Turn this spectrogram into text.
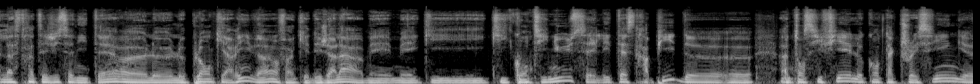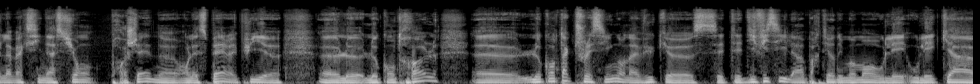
La stratégie sanitaire, euh, le, plan qui arrive, hein, enfin qui est déjà là, mais mais qui qui continue, c'est les tests rapides, euh, euh, intensifier le contact tracing, euh, la vaccination prochaine, on l'espère, et puis le, le contrôle. Le contact tracing, on a vu que c'était difficile hein, à partir du moment où les où les cas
